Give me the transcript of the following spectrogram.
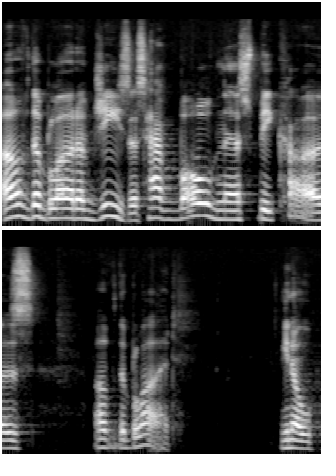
of the blood of Jesus. Have boldness because of the blood. You know,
